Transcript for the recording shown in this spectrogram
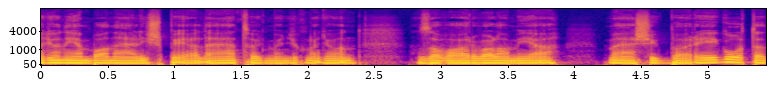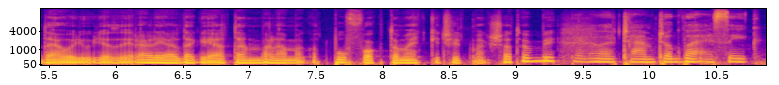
nagyon ilyen banális példát, hogy mondjuk nagyon zavar valami a másikban régóta, de hogy úgy azért eléldegéltem vele, meg ott puffogtam egy kicsit, meg stb. Például csámcsogva eszik.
